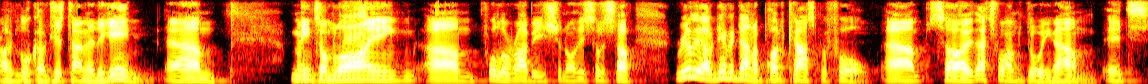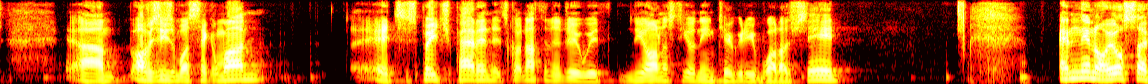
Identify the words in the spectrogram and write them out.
look, I've just done it again. Means I'm lying, um, full of rubbish and all this sort of stuff. Really, I've never done a podcast before, um, so that's why I'm doing um. It's um, obviously it's my second one. It's a speech pattern. It's got nothing to do with the honesty or the integrity of what I've said. And then I also,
